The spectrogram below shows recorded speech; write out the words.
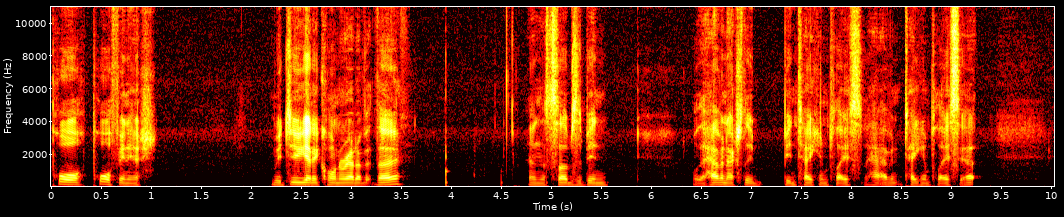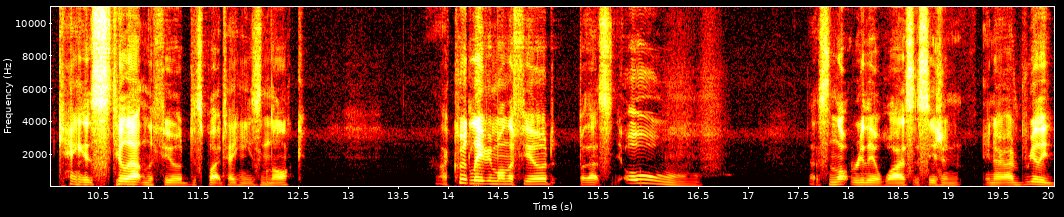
Poor, poor finish. We do get a corner out of it, though. And the subs have been... Well, they haven't actually been taken place. Haven't taken place yet. Kang is still out in the field despite taking his knock. I could leave him on the field, but that's... Oh! That's not really a wise decision. You know, I really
